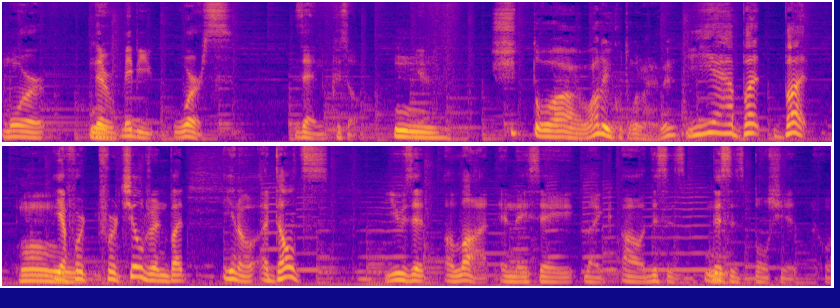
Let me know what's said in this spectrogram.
more they're mm. maybe worse than kuso. Mm. Yeah. 嫉妬は悪いことがないよね Yeah, but but うん yeah for for children, but you know, adults use it a lot and they say like, "Oh, this is this is bullshit," or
